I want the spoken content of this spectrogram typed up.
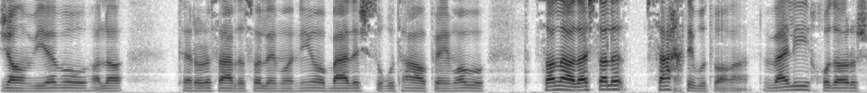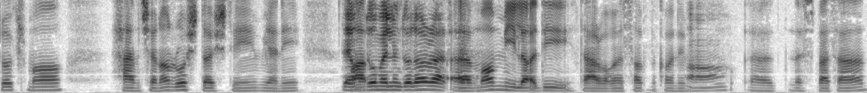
ژانویه و حالا ترور سرد سلیمانی و بعدش سقوط هواپیما بود. سال 98 سال سختی بود واقعا. ولی خدا رو شکر ما همچنان رشد داشتیم. یعنی دو, میلیون دلار رد ما میلادی در واقع حساب می‌کنیم. نسبتا.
